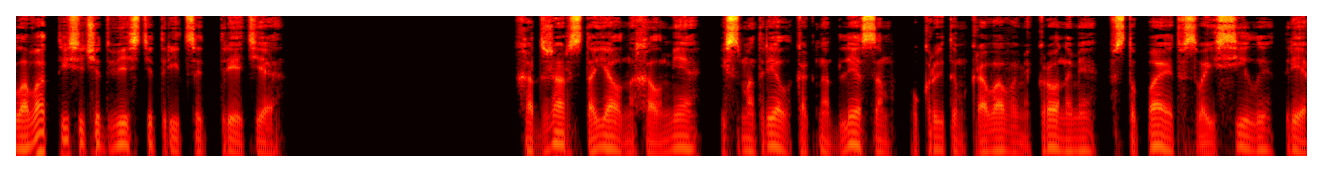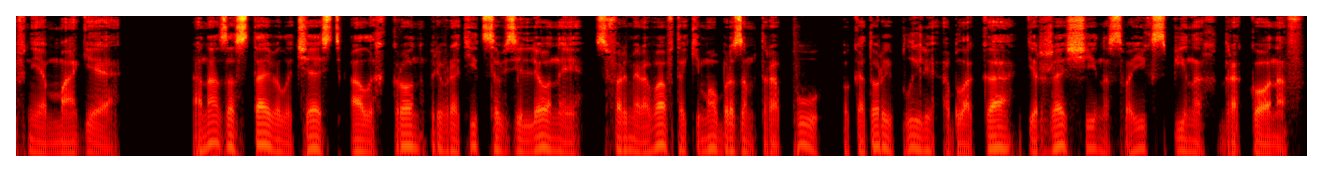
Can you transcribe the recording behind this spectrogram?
Глава 1233 Хаджар стоял на холме и смотрел, как над лесом, укрытым кровавыми кронами, вступает в свои силы древняя магия. Она заставила часть алых крон превратиться в зеленые, сформировав таким образом тропу, по которой плыли облака, держащие на своих спинах драконов.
